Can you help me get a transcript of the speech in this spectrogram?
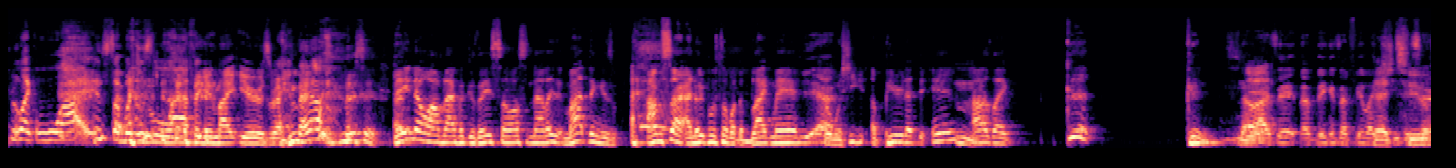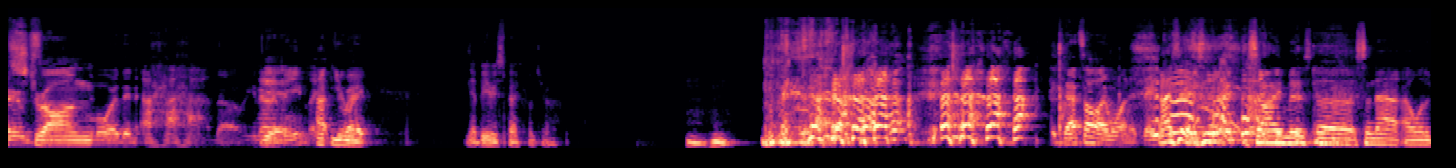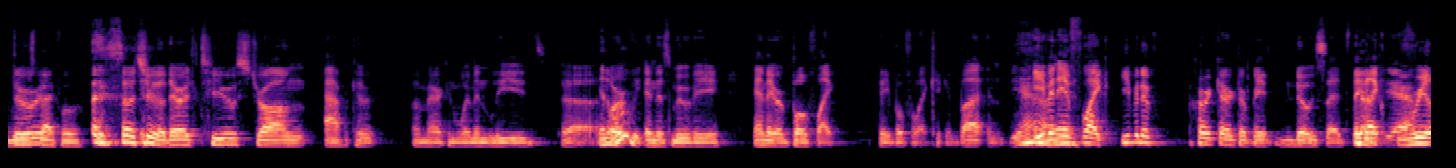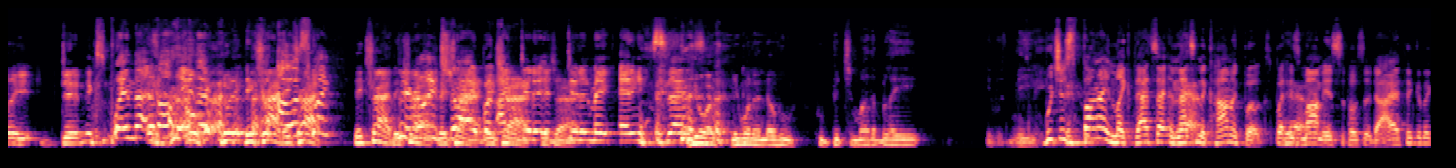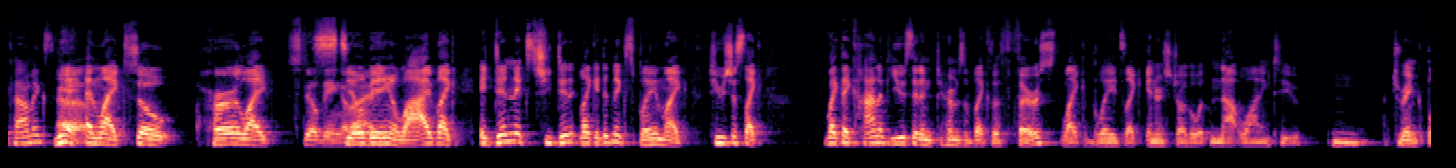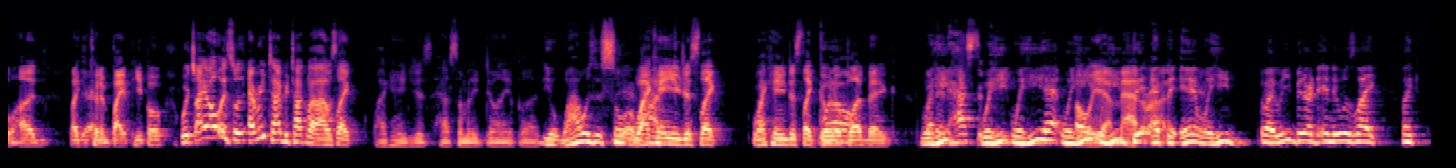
You're like, why is someone just laughing in my ears right now? Listen, they know I'm laughing because they saw Sanaa Lathan. My thing is, I'm sorry, I know you're supposed to talk about the black man, Yeah. but when she appeared at the end, Mm. I was like, good goodness. No, Yeah. I say the thing is, I feel like They're she too deserves strong. more than a ha ha though. You know what I mean? Like, Uh, you're right. like- Yeah, be respectful, Joe. Mm-hmm. That's all I wanted. Thank I said, so- sorry, Miss uh, Sanaa, I want to be There were- respectful. It's so true. There are two strong African American women leads uh, In a movie. in this movie, and they were both like they both were like kicking butt, and Yeah. even Yeah. if like even if her character made no sense, they No. like Yeah. really didn't explain that at all. Either. No, they, they tried. I They was tried. like, they tried. They, They, tried. really they tried, but they tried. I didn't. It didn't make any sense. You want, you want to know who who bit your mother blade? It was me. Which is fine, like that's and that's in the comic books. But his Yeah. mom is supposed to die, I think, in the comics. Yeah. and like so, her like Still being still alive. being alive, like it didn't. Ex- she didn't like it didn't explain. Like she was just like, like they kind of used it in terms of like the thirst, like Blade's like inner struggle with not wanting to drink blood, like he Yeah. couldn't bite people. Which I always. Every time we talk about, it, I was like, why can't you just have somebody donate blood? Yo, why was it so? Why can't you just like? Why can't you just like go to a blood bank? when But he it has to when be. he when he had when he, Oh, yeah, when he bit at the erotic. end when he like when he bit at the end it was like like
